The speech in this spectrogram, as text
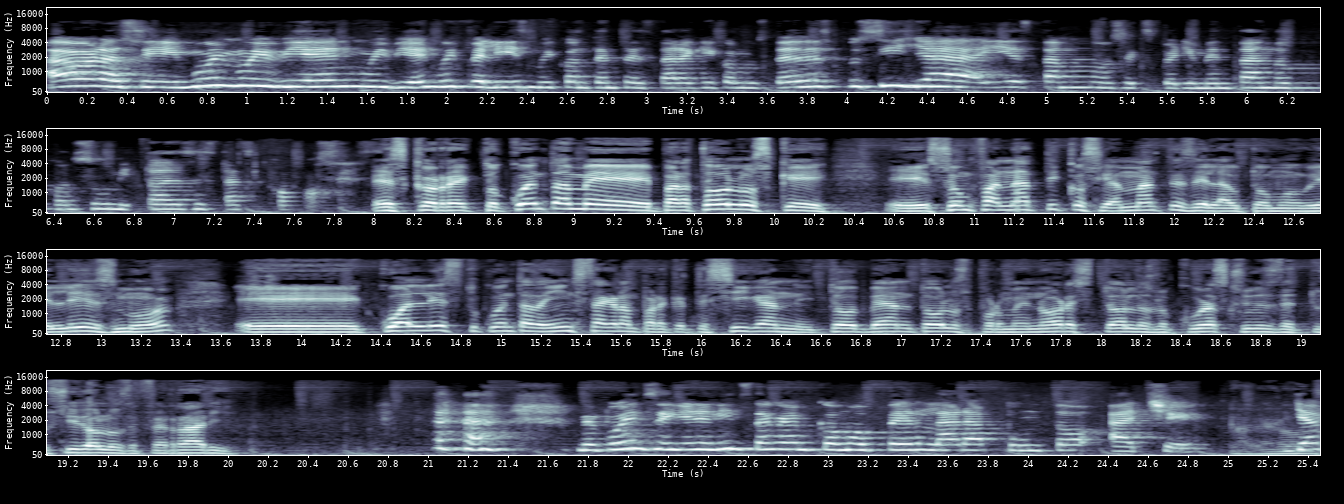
Ahora sí, muy, muy bien, muy bien, muy feliz, muy contenta de estar aquí con ustedes. Pues sí, ya ahí estamos experimentando con Zoom y todas estas cosas. Es correcto. Cuéntame, para todos los que eh, son fanáticos y amantes del automovilismo, eh, ¿cuál es tu cuenta de Instagram para que te sigan y to- vean todos los pormenores y todas las locuras que subes de tus ídolos de Ferrari? Me pueden seguir en Instagram como perlara.h. Ver, Ya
